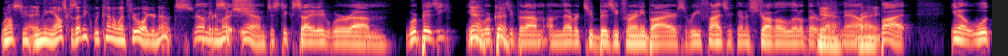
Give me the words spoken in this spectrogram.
what else do you have? Anything else? Because I think we kind of went through all your notes. No, I'm pretty excited. much. Yeah, I'm just excited. We're um we're busy. You Yeah, know, we're good. busy, but I'm I'm never too busy for any buyers. Refis are going to struggle a little bit Yeah, right now, right. but you know we'll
